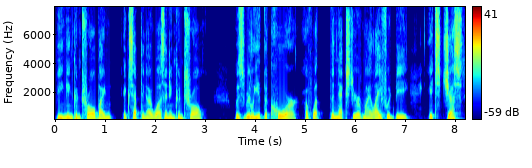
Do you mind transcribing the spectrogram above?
being in control by accepting I wasn't in control was really at the core of what the next year of my life would be. It's just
